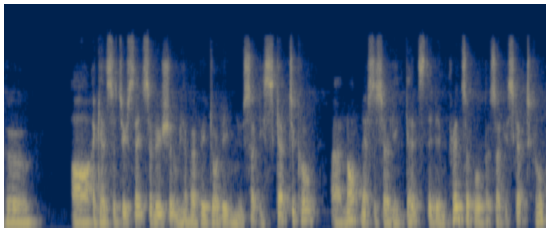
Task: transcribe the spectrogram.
who are against the two state solution. We have Avigdor Lieberman, who's certainly skeptical, uh, not necessarily against it in principle, but certainly skeptical.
